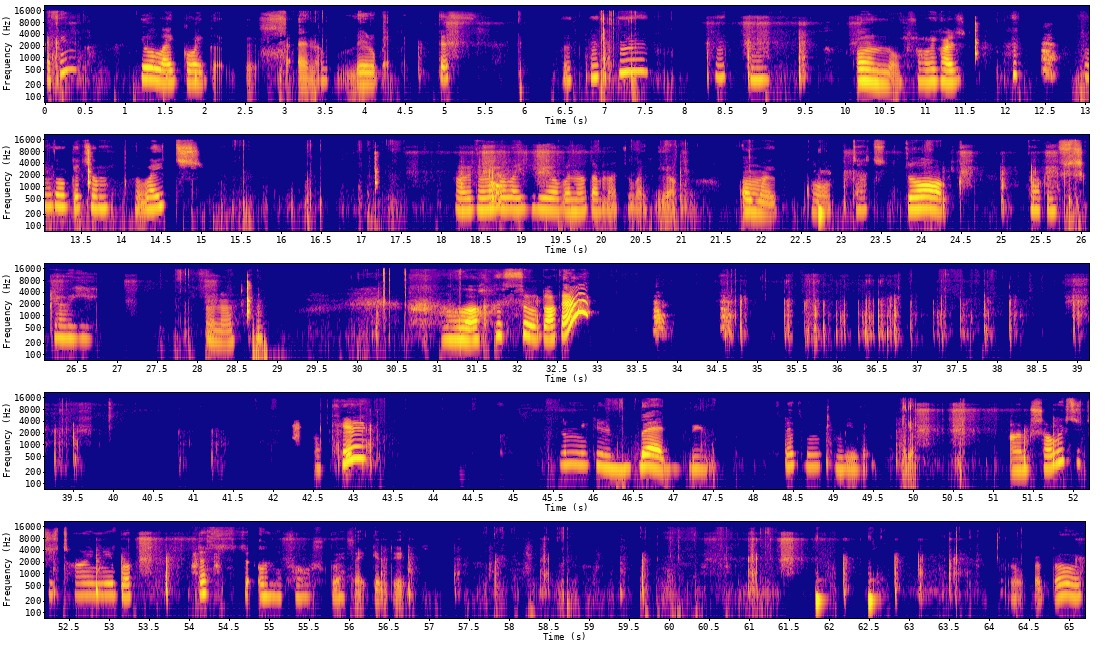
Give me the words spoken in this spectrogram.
I think he'll like like this and a little bit like this. oh no, sorry guys. I'm gonna get some lights. Oh, there's another light here, but not that much light here. Oh my god, that's dark. Dark and scary. Oh no. Oh, it's so dark. Ah! Okay. Let me get bed view. Bedroom can be right here. I'm sorry it's just tiny, but that's the only four squares I can do. Look at those.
